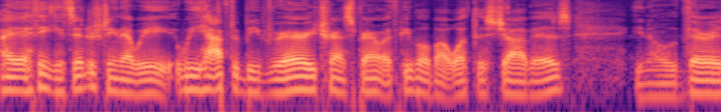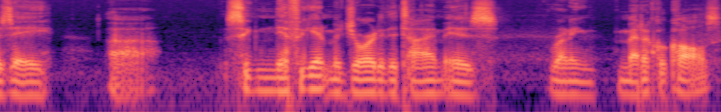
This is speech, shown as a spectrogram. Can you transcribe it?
I think it's interesting that we, we have to be very transparent with people about what this job is. You know, there is a uh, significant majority of the time is running medical calls.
